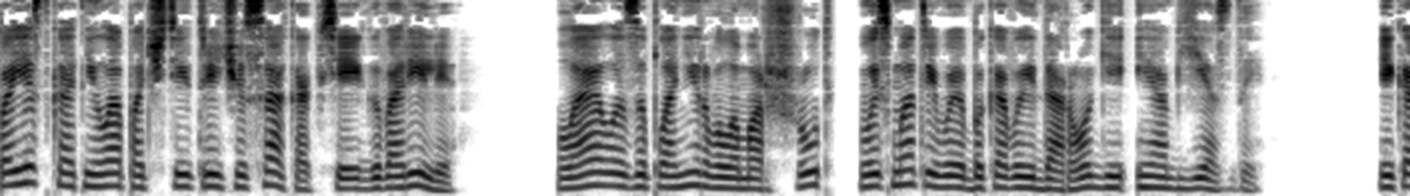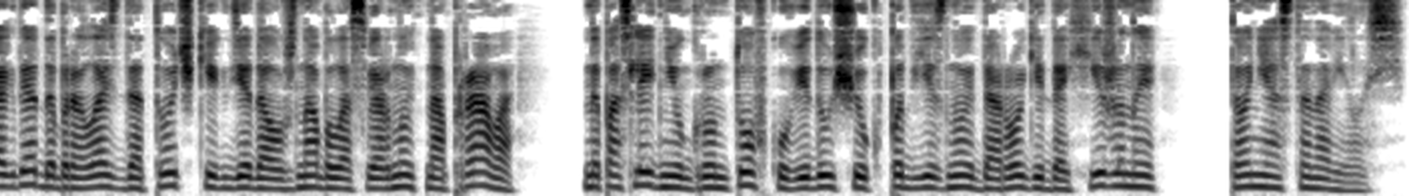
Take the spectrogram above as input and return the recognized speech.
Поездка отняла почти три часа, как все и говорили. Лайла запланировала маршрут, высматривая боковые дороги и объезды. И когда добралась до точки, где должна была свернуть направо, на последнюю грунтовку, ведущую к подъездной дороге до хижины, то не остановилась.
